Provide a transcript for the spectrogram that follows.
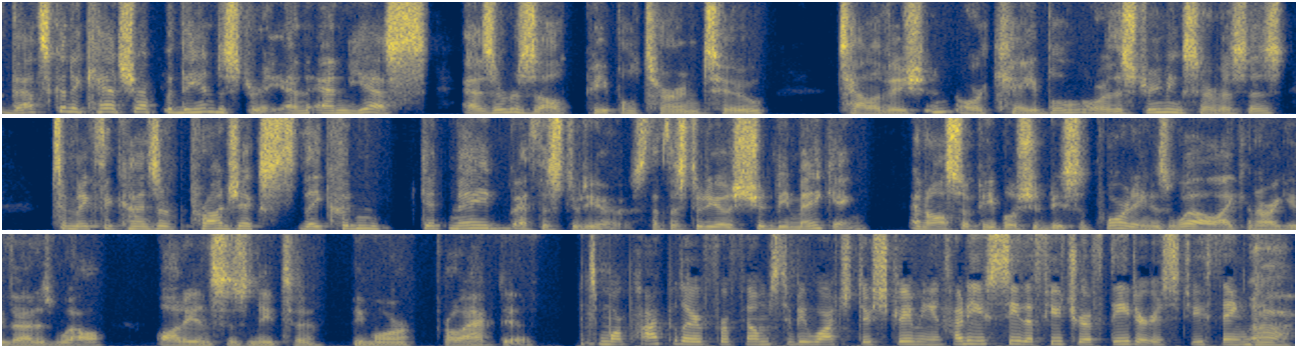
that's going to catch up with the industry. And, and yes, as a result, people turn to television or cable or the streaming services to make the kinds of projects they couldn't get made at the studios that the studios should be making. And also people should be supporting as well. I can argue that as well. Audiences need to be more proactive. It's more popular for films to be watched through streaming. And how do you see the future of theaters? Do you think ah.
